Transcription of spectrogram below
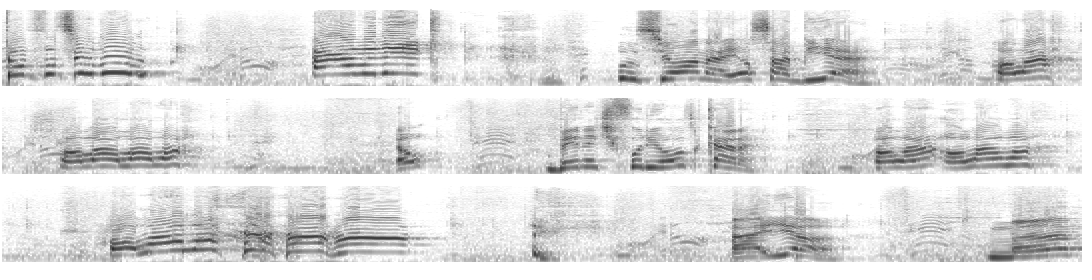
Tá funcionando. Ah, moleque. Funciona, eu sabia. Olha lá. Olha lá, olha lá. É o Bennett Furioso, cara. Olha lá, olha lá. Olha lá, olha lá. Aí, ó. Mano.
